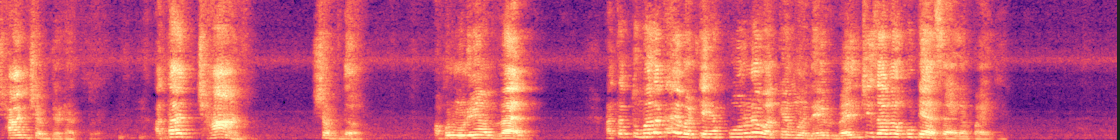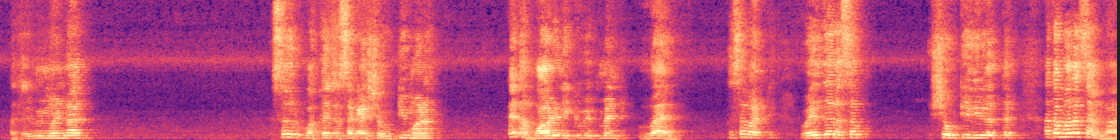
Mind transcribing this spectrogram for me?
छान शब्द टाकतोय. आता छान शब्द आपण म्हणूया वेल आता तुम्हाला काय वाटते ह्या पूर्ण वाक्यामध्ये वेलची जागा कुठे असायला पाहिजे? आता तुम्ही म्हणणार सर वाक्याच्या सगळ्या शेवटी म्हणा. है ना मॉडर्न इक्विपमेंट वेल कसं वाटते? वेल जर असं शेवटी लिहिलं तर. आता मला सांगा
